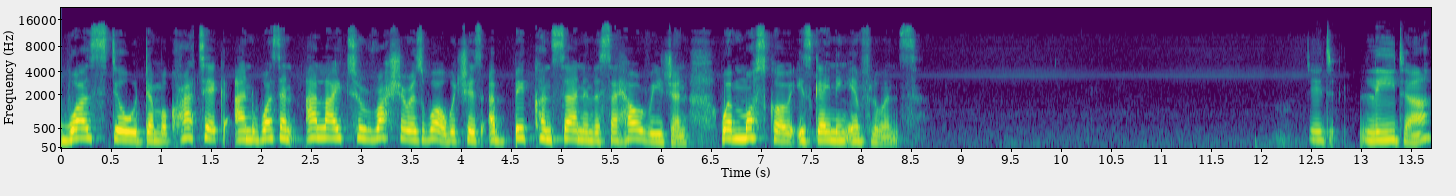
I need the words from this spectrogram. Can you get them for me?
was still democratic and was an ally to Russia as well, which is a big concern in the Sahel region where Moscow is gaining influence. Leader.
